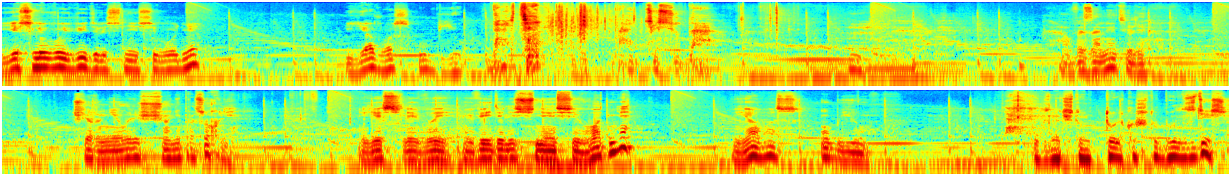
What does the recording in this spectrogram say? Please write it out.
Если вы виделись с ней сегодня, я вас убью. Дайте. Дайте сюда. Вы заметили, чернила еще не просохли. Если вы виделись с ней сегодня, я вас убью. Так значит, он только что был здесь.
